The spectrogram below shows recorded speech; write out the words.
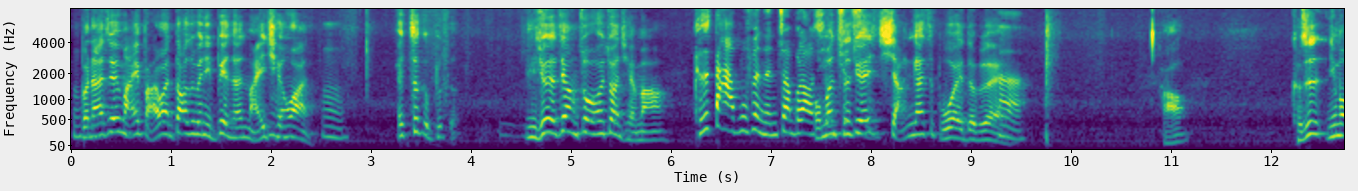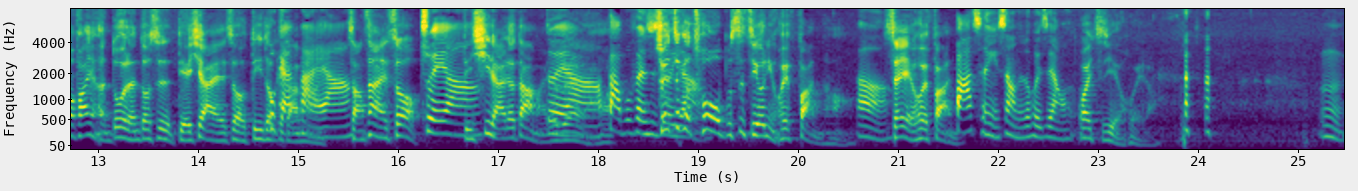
嗯。本来这边买一百万，到这边你变成买一千万，嗯，哎，这个不，你觉得这样做会赚钱吗？可是大部分人赚不到钱，我们直就是。觉想应该是不会，对不对？嗯，好。可是你有没有发现，很多人都是跌下来的时候低都不敢买啊。涨上来的时候追啊。底气来了大买，对不对？啊大部分是所以这个错误不是只有你会犯哈，嗯。谁也会犯，八成以上的都会这样，外资也会啦，嗯，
